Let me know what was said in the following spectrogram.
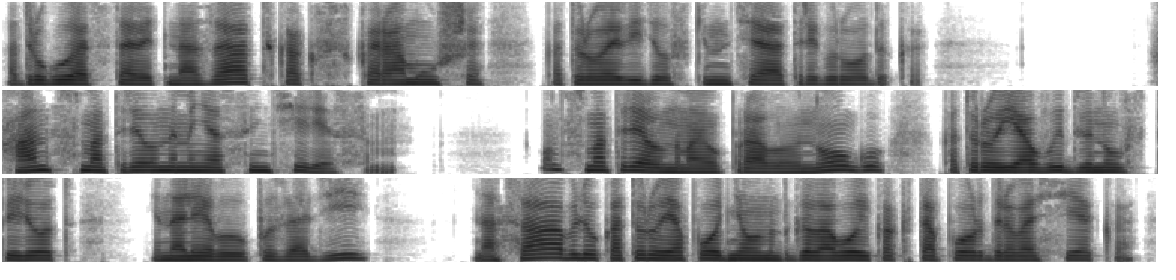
а другую отставить назад, как в Скоромуше, которого я видел в кинотеатре Гродека. Ханс смотрел на меня с интересом. Он смотрел на мою правую ногу, которую я выдвинул вперед, и на левую позади, на саблю, которую я поднял над головой, как топор дровосека —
